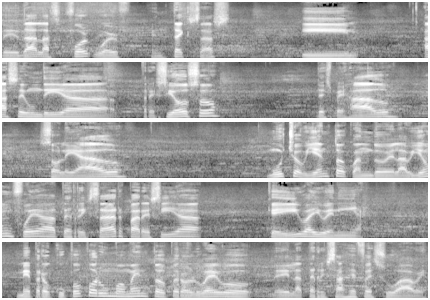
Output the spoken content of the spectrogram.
de Dallas Fort Worth, en Texas, y hace un día precioso, despejado, soleado, mucho viento. Cuando el avión fue a aterrizar parecía que iba y venía. Me preocupó por un momento, pero luego el aterrizaje fue suave.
